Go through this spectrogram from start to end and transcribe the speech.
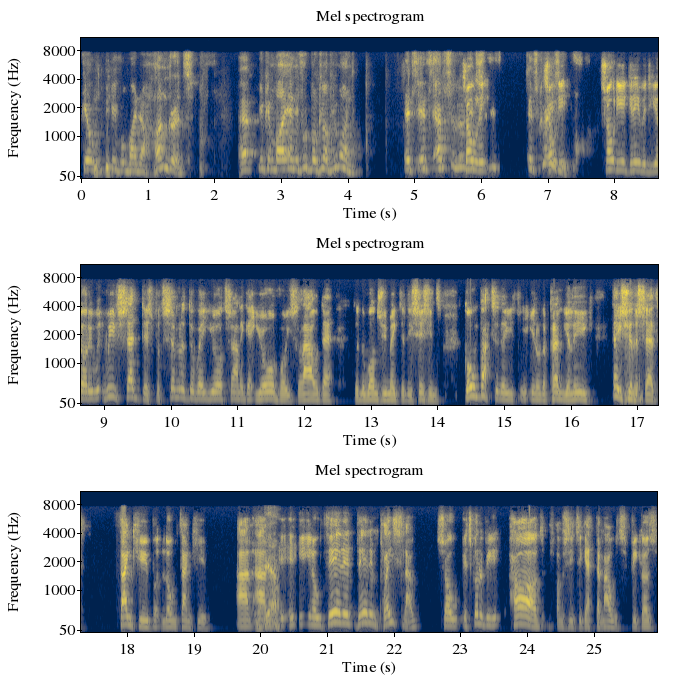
kill people by the hundreds uh, you can buy any football club you want. It's it's absolutely totally, it's, it's crazy. Totally, totally agree with you, Yuri. We, have said this, but similar to the way you're trying to get your voice louder than the ones who make the decisions. Going back to the you know the Premier League, they should have mm-hmm. said thank you, but no thank you. And and yeah. it, you know they're in, they're in place now. So it's going to be hard, obviously, to get them out because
